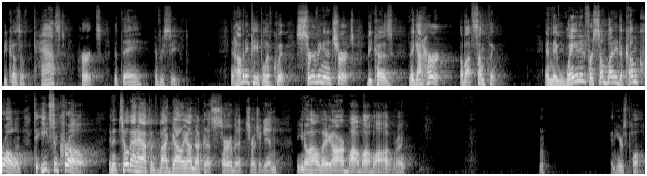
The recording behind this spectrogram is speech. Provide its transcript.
because of past hurts that they have received? And how many people have quit serving in a church because they got hurt about something? And they waited for somebody to come crawling to eat some crow. And until that happens, by golly, I'm not going to serve in a church again. You know how they are, blah, blah, blah, right? Hmm. And here's Paul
